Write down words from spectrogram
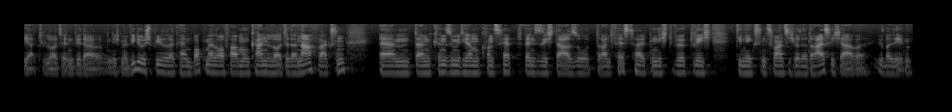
ja, die Leute entweder nicht mehr Videospiele oder keinen Bock mehr drauf haben und keine Leute danach wachsen, ähm, dann können sie mit ihrem Konzept, wenn sie sich da so dran festhalten, nicht wirklich die nächsten 20 oder 30 Jahre überleben.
